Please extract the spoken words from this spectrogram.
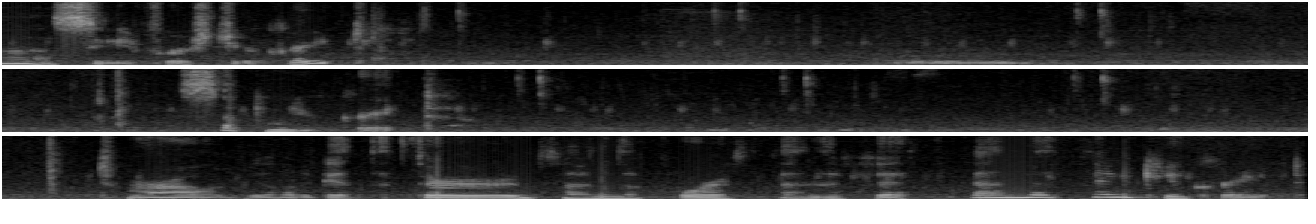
Let's see, first year crate. Second year crate. Tomorrow we'll be able to get the third, then the fourth, then the fifth, and the thank you crate.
